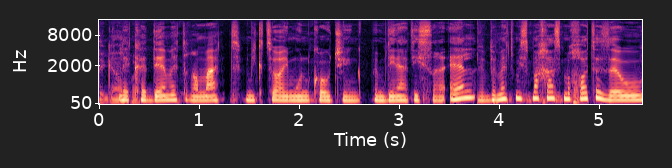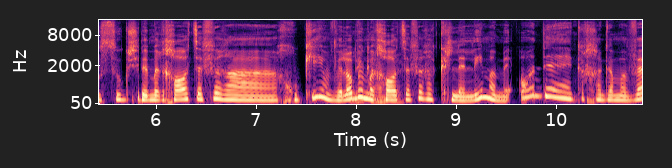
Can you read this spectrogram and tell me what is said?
לגמרי. לקדם את רמת מקצוע אימון קואוצ'ינג במדינת ישראל, ובאמת מסמך ההסמכות הזה הוא סוג שבמרכאות ספר החוקים, ולא לגמרי. במרכאות ספר הכללים המאוד אה, ככה גם עבה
